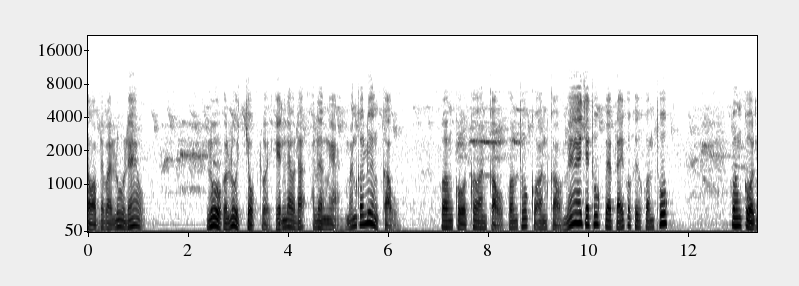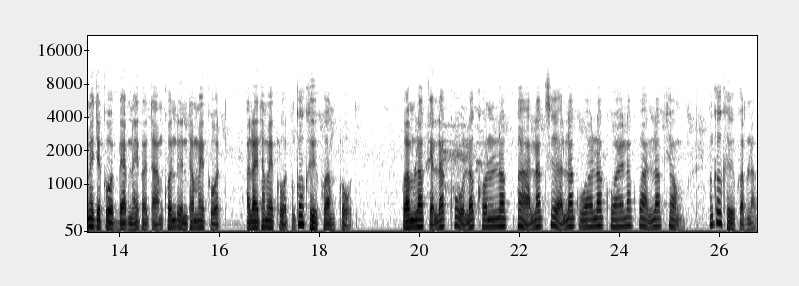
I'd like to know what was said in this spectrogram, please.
ตอบได้ว่ารู้แล้วรู้ก็รู้จบด้วย เห็นแล้วละเรื่องเนี่ย มันก็เรื่องเก่า ความโกรธก็อันเก่า ความทุกข์ก็อันเก่า แม้จะทุกข์แบบไหนก็คือความทุกข์ความโกรธแม้จะโกรธแบบไหนก็ตาม คนอื่นทำให้โกรธ อะไรทำให้โกรธมันก็คือความโกรธ ความรักแก่รักคู่รักคนรักผ้ารักเสื้อรักวัวรักควายรักบ้านรักช่อง มันก็คือความรัก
